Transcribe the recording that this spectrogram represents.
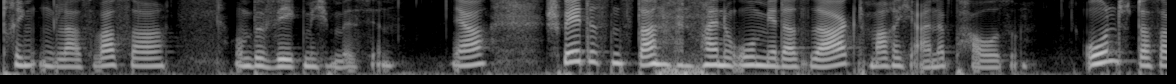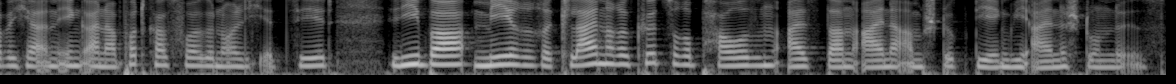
trinke ein Glas Wasser und bewege mich ein bisschen. Ja, spätestens dann, wenn meine Uhr mir das sagt, mache ich eine Pause. Und, das habe ich ja in irgendeiner Podcast-Folge neulich erzählt, lieber mehrere kleinere, kürzere Pausen als dann eine am Stück, die irgendwie eine Stunde ist.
